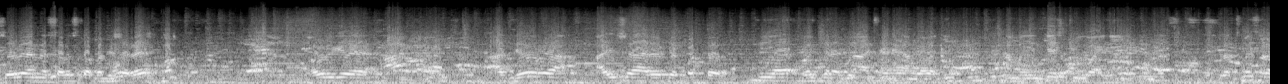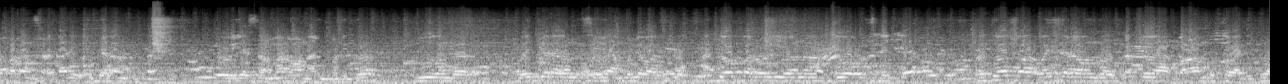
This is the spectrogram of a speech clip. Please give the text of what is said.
ಸೇವೆಯನ್ನು ಸಲ್ಲಿಸ್ತಾ ಬಂದಿದ್ದಾರೆ. ಅವರಿಗೆ ಆ ದೇವರ ಆಯುಷ ಆರೋಗ್ಯ ಕೊಟ್ಟು ಪ್ರಿಯ ವೈದ್ಯರ ದಿನಾಚರಣೆ ಅಂಗವಾಗಿ ನಮ್ಮ ಎನ್ ಕೆ ಎಸ್ ಟಿ ಆಗಿ ಲಕ್ಷ್ಮೇಶ್ವರ ಪಟ್ಟಣ ಸರ್ಕಾರಿ ವೈದ್ಯರ ಇವರಿಗೆ ಸನ್ಮಾನವನ್ನು ಹಮ್ಮಿಕೊಂಡಿದ್ದು ಈ ಒಂದು ವೈದ್ಯರ ಒಂದು ಸೇವೆ ಅಮೂಲ್ಯವಾಗಿದೆ ಪ್ರತಿಯೊಬ್ಬ ರೋಗಿಯನ್ನು ಜೀವ ಉಳಿಸಲಿಕ್ಕೆ ಪ್ರತಿಯೊಬ್ಬ ವೈದ್ಯರ ಒಂದು ಕರ್ತವ್ಯ ಬಹಳ ಮುಖ್ಯವಾಗಿತ್ತು.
